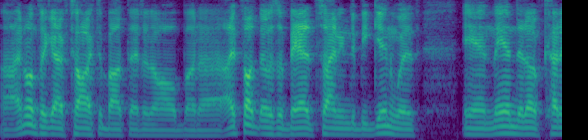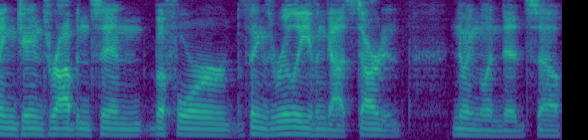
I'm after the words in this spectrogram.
uh, I don't think I've talked about that at all, but uh, I thought that was a bad signing to begin with and they ended up cutting James Robinson before things really even got started. New England did so.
